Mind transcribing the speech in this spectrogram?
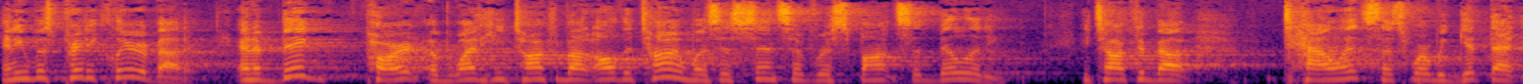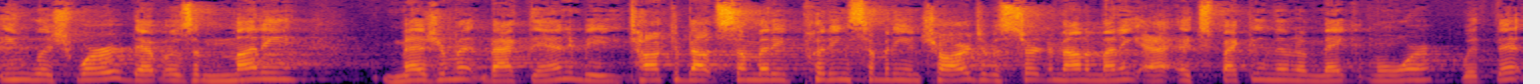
And he was pretty clear about it. And a big part of what he talked about all the time was a sense of responsibility. He talked about talents. That's where we get that English word. That was a money measurement back then. And we talked about somebody putting somebody in charge of a certain amount of money, expecting them to make more with it,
